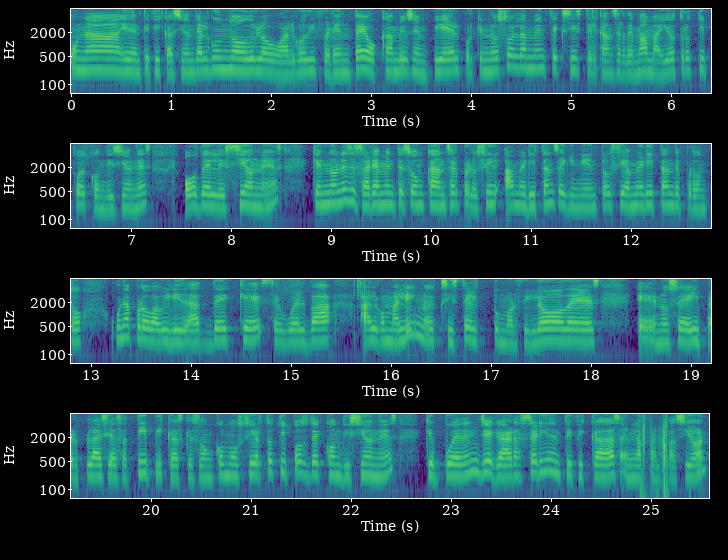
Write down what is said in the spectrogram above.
una identificación de algún nódulo o algo diferente o cambios en piel, porque no solamente existe el cáncer de mama, hay otro tipo de condiciones o de lesiones que no necesariamente son cáncer, pero sí ameritan seguimiento, sí ameritan de pronto una probabilidad de que se vuelva algo maligno. Existe el tumor filodes, eh, no sé, hiperplasias atípicas, que son como ciertos tipos de condiciones que pueden llegar a ser identificadas en la palpación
